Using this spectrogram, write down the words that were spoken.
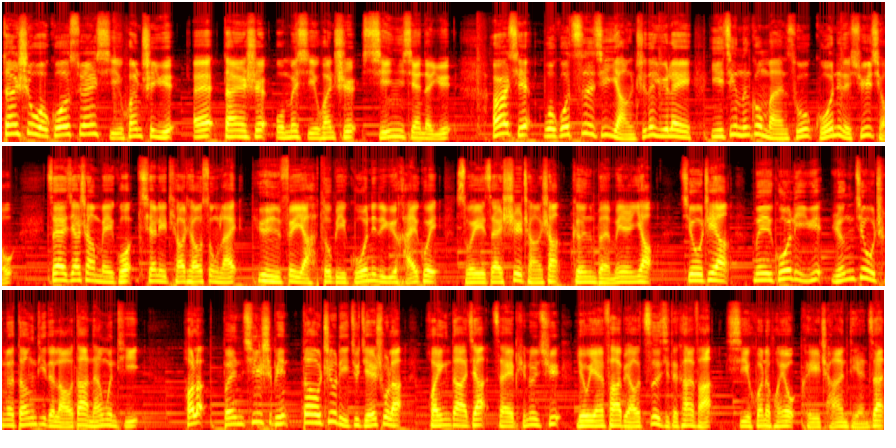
但是我国虽然喜欢吃鱼，哎，但是我们喜欢吃新鲜的鱼，而且我国自己养殖的鱼类已经能够满足国内的需求，再加上美国千里迢迢送来，运费呀都比国内的鱼还贵，所以在市场上根本没人要。就这样，美国鲤鱼仍旧成了当地的老大难问题。好了，本期视频到这里就结束了。欢迎大家在评论区留言发表自己的看法，喜欢的朋友可以长按点赞，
